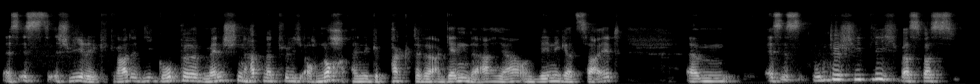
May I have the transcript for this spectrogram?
es ist schwierig. Gerade die Gruppe Menschen hat natürlich auch noch eine gepacktere Agenda ja, und weniger Zeit. Ähm, es ist unterschiedlich. Was, was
